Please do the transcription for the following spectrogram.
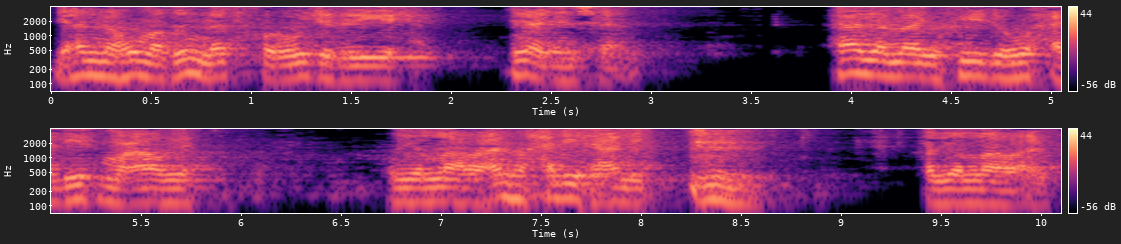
لأنه مظنة خروج الريح من الإنسان. هذا ما يفيده حديث معاوية رضي الله عنه حديث علي رضي الله عنه.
